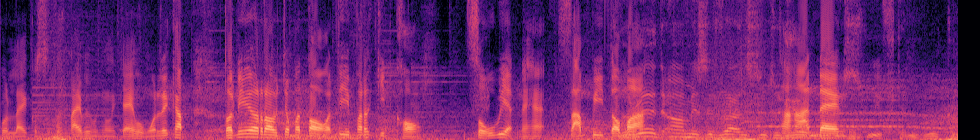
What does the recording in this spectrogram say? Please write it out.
กดไลค์กด subscribe เพื่อเป็นกำลังใจให้ผมกันด้วยครับ ตอนนี้เราจะมาต่อกันที่ภารกิจของโซเวียตนะฮะสามปีต่อมา The Red Armies advanced into ทหาร Germany แดง swift and brutal.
